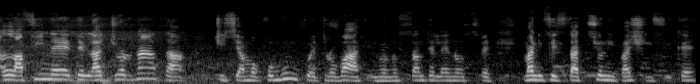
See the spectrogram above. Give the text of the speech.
alla fine della giornata ci siamo comunque trovati, nonostante le nostre manifestazioni pacifiche,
